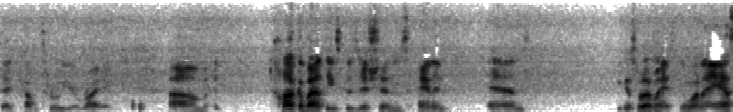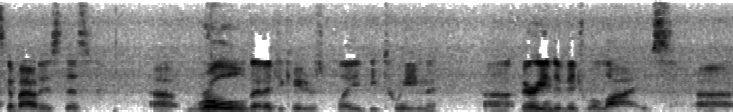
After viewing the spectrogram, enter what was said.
that come through your writing. Um, talk about these positions, and and I guess what I might want to ask about is this uh, role that educators play between uh, very individual lives, uh,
